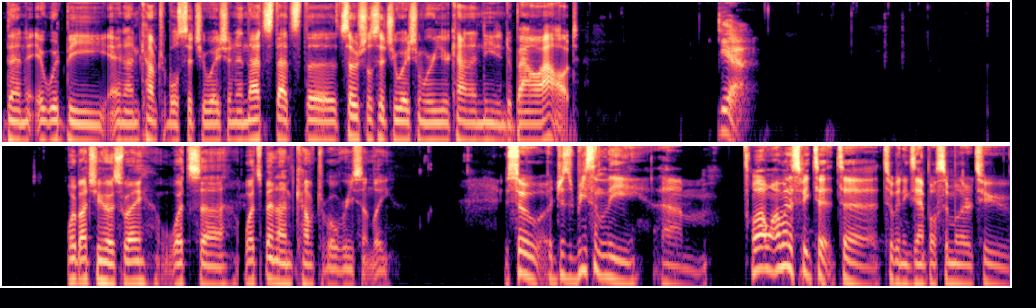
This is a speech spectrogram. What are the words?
then it would be an uncomfortable situation, and that's that's the social situation where you're kind of needing to bow out. Yeah. What about you, Josue? What's uh what's been uncomfortable recently? So uh, just recently, um, well, I want to speak to, to to an example similar to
